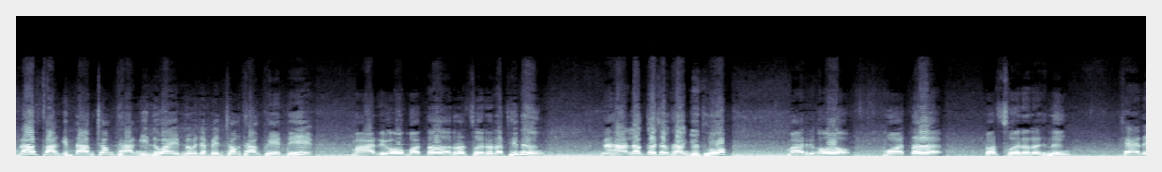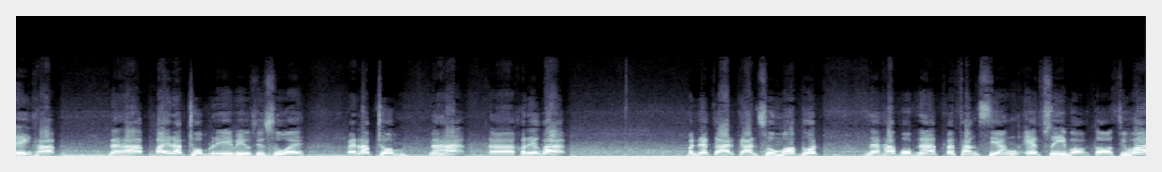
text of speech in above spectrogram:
x นะฝากติดตามช่องทางนี้ด้วย ไม่ว่าจะเป็นช่องทางเพจนี้ Mario Motor รถสวยระดับที่1นะฮะแล้วก็ช่องทาง YouTube Mario Motor รถสวยระดับที่ 1 แค่นั้นเองครับนะฮะไปรับชมรีวิวสวยๆไปรับชมนะฮะเขาเรียกว่าบรรยากาศการส่งมอบรถนะครับผมนะไปฟังเสียง FC บอกต่อสิว่า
